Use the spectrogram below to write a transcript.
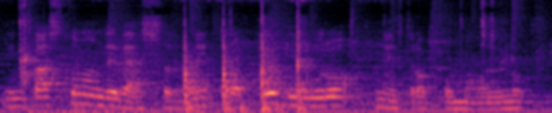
L'impasto non deve essere né troppo duro né troppo mollo.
